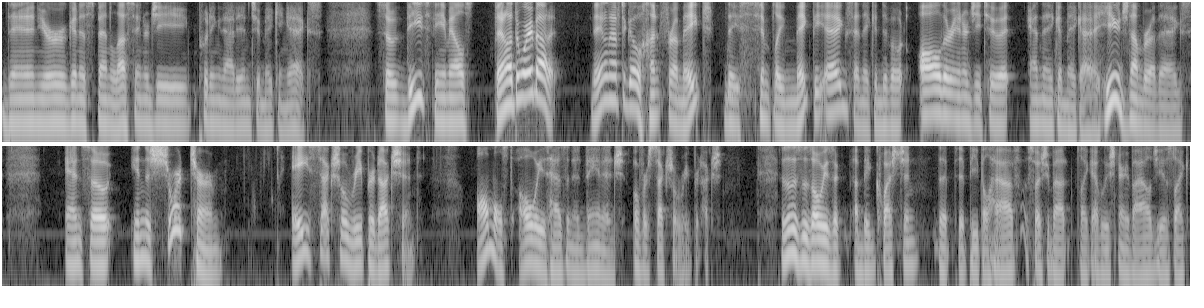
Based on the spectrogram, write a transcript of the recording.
then you're going to spend less energy putting that into making eggs. So these females they don't have to worry about it. They don't have to go hunt for a mate. They simply make the eggs and they can devote all their energy to it and they can make a huge number of eggs. And so, in the short term, asexual reproduction almost always has an advantage over sexual reproduction. So this is always a, a big question that, that people have, especially about like evolutionary biology, is like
